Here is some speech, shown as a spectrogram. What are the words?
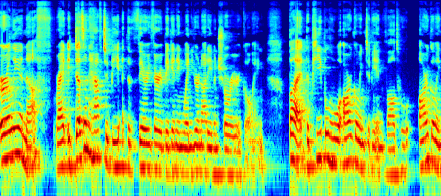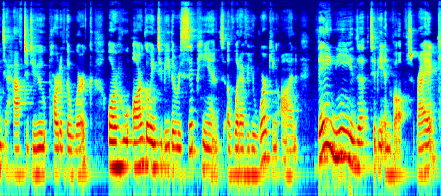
early enough, right? It doesn't have to be at the very, very beginning when you're not even sure where you're going. But the people who are going to be involved, who are going to have to do part of the work, or who are going to be the recipient of whatever you're working on, they need to be involved, right?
